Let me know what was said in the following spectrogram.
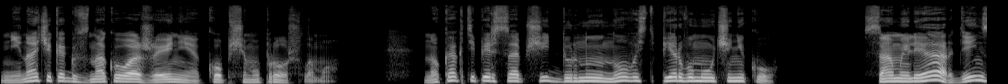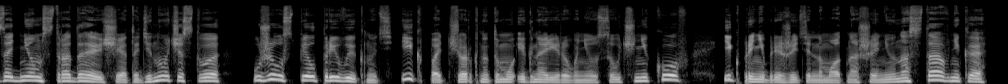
не иначе как в знак уважения к общему прошлому. Но как теперь сообщить дурную новость первому ученику? Сам Элиар, день за днем страдающий от одиночества, уже успел привыкнуть и к подчеркнутому игнорированию соучеников, и к пренебрежительному отношению наставника,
